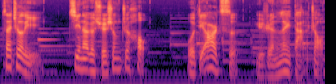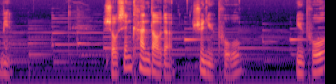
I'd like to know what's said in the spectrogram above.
在这里，继那个学生之后，我第二次与人类打了照面。首先看到的是女仆，女仆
